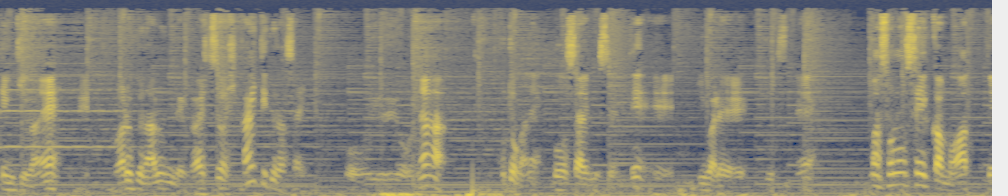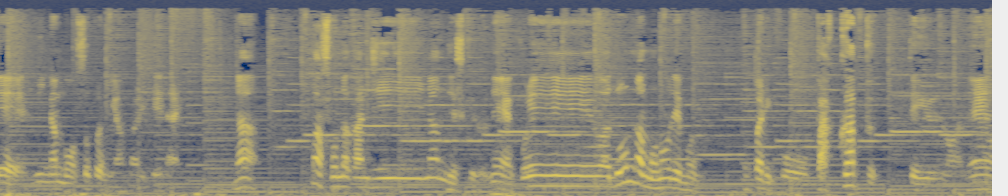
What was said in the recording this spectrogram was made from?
天気がね、悪くなるんで外出は控えてください。というようなことがね、防災無線で、えー言われるんですね。まあその成果もあって、みんなもう外にあまり出ないな、まあそんな感じなんですけどね、これはどんなものでも、やっぱりこう、バックアップっていうのはね、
